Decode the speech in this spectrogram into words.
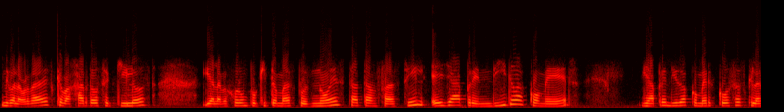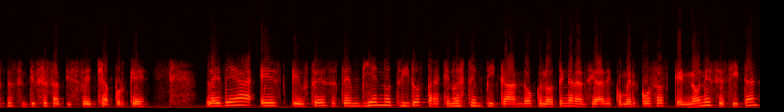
Digo, la verdad es que bajar 12 kilos y a lo mejor un poquito más, pues no está tan fácil. Ella ha aprendido a comer y ha aprendido a comer cosas que la hacen sentirse satisfecha, porque la idea es que ustedes estén bien nutridos para que no estén picando, que no tengan ansiedad de comer cosas que no necesitan,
